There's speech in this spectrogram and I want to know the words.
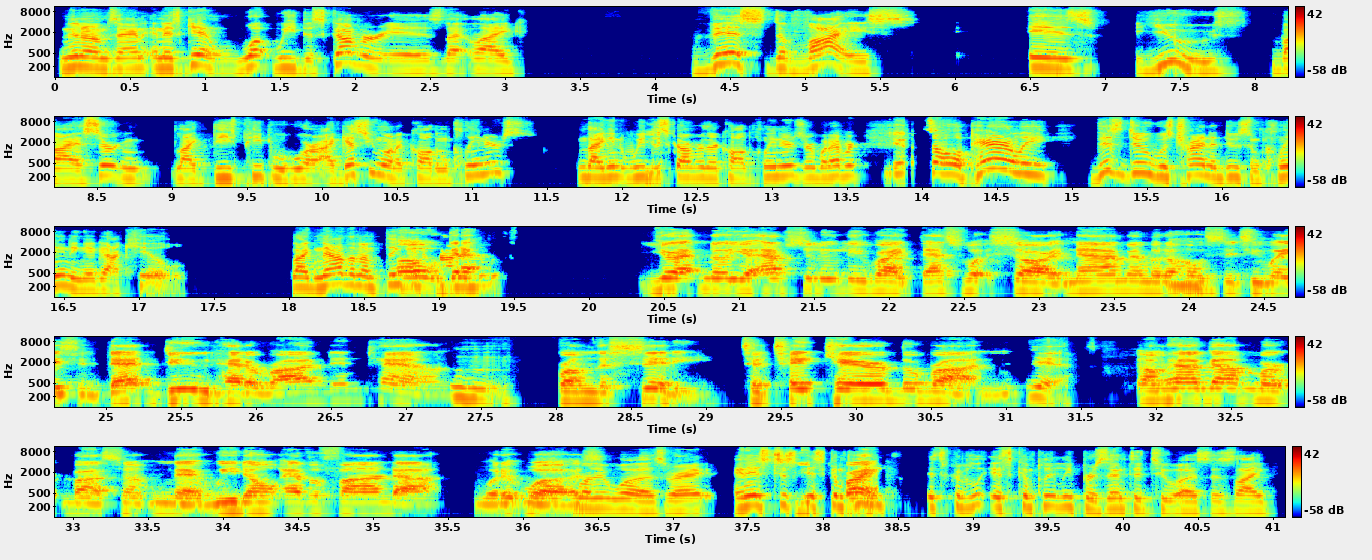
You know what I'm saying? And again, what we discover is that like this device is used by a certain like these people who are, I guess you want to call them cleaners. Like we Yeah. discover they're called cleaners or whatever. Yeah. So apparently, this dude was trying to do some cleaning and got killed. Like now that I'm thinking, Oh, about that- it, You're no, you're absolutely right. That's what. Sorry, now I remember the whole Mhm. situation. That dude had arrived in town Mhm. from the city to take care of the rotten. yeah, Somehow got murked by something that we don't ever find out what it was. what it was, right? And it's just it's You're completely right. it's completely it's completely presented to us as like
